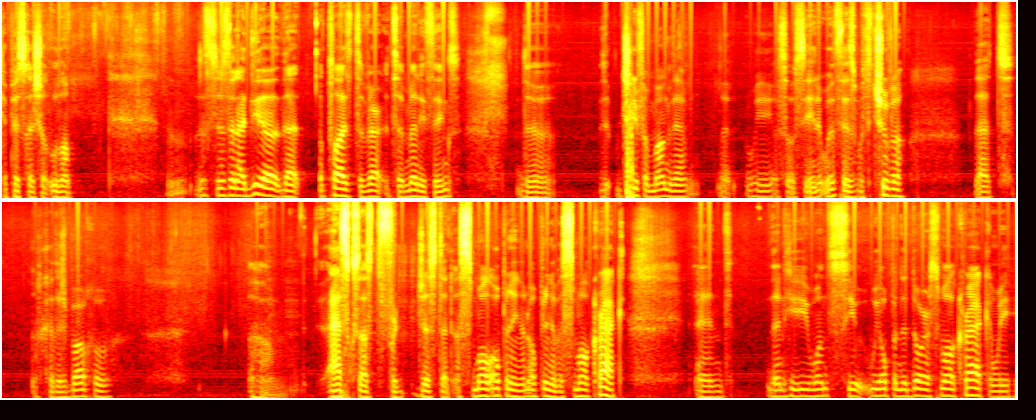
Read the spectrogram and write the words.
kepischel shel ulam. This is an idea that applies to ver- to many things. The, the chief among them that we associate it with is with tshuva, that Kadosh Baruch Hu um, asks us for just a, a small opening, an opening of a small crack, and then he once he we open the door a small crack and we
